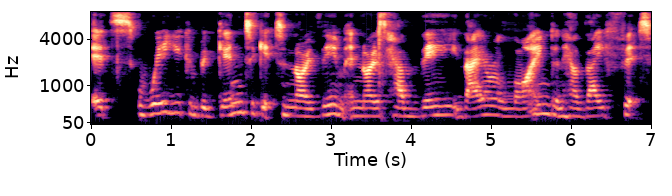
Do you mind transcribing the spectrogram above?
it's where you can begin to get to know them and notice how they they are aligned and how they fit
